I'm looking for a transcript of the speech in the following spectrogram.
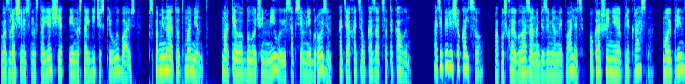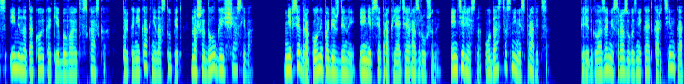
Возвращаюсь в настоящее и ностальгически улыбаюсь, вспоминая тот момент, Маркелов был очень милый и совсем не грозен, хотя хотел казаться таковым. А теперь еще кольцо. Опускаю глаза на безымянный палец. Украшение прекрасно. Мой принц именно такой, какие бывают в сказках. Только никак не наступит наше долго и счастливо. Не все драконы побеждены, и не все проклятия разрушены. Интересно, удастся с ними справиться? Перед глазами сразу возникает картинка,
